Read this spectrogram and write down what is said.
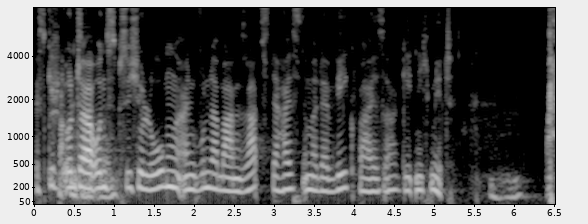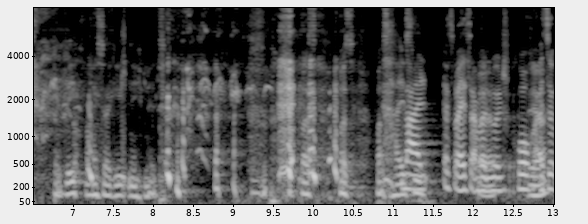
Es gibt unter uns? Psychologen einen wunderbaren Satz, der heißt immer, der Wegweiser geht nicht mit. Der Wegweiser geht nicht mit. was, was, was heißt Nein, das war jetzt aber Äh, nur ein Spruch. ja. Also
